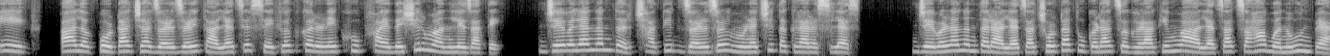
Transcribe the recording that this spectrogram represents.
एक आलं पोटाच्या जळजळीत आल्याचे सेकक करणे खूप फायदेशीर मानले जाते. जेवल्यानंतर छातीत जळजळ होण्याची तक्रार असल्यास जेवणानंतर आल्याचा छोटा तुकडा चघळा किंवा आल्याचा चहा बनवून प्या.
